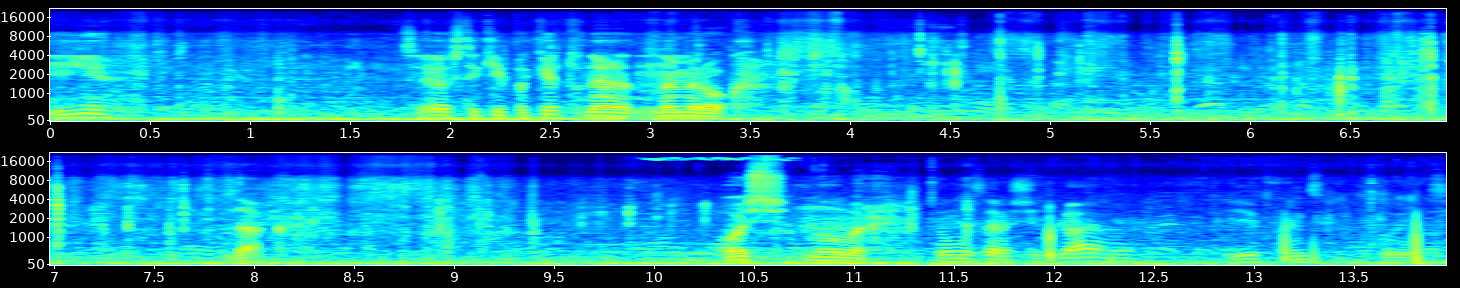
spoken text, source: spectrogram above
І це ось такий пакет, тут номерок. Так. Ось номер. Тому зараз чіпляємо і в принципі готуємося.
